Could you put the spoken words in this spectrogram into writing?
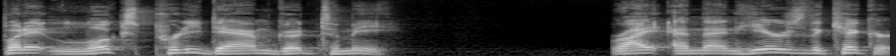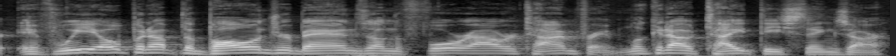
But it looks pretty damn good to me. Right? And then here's the kicker. If we open up the Bollinger Bands on the 4-hour time frame, look at how tight these things are.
